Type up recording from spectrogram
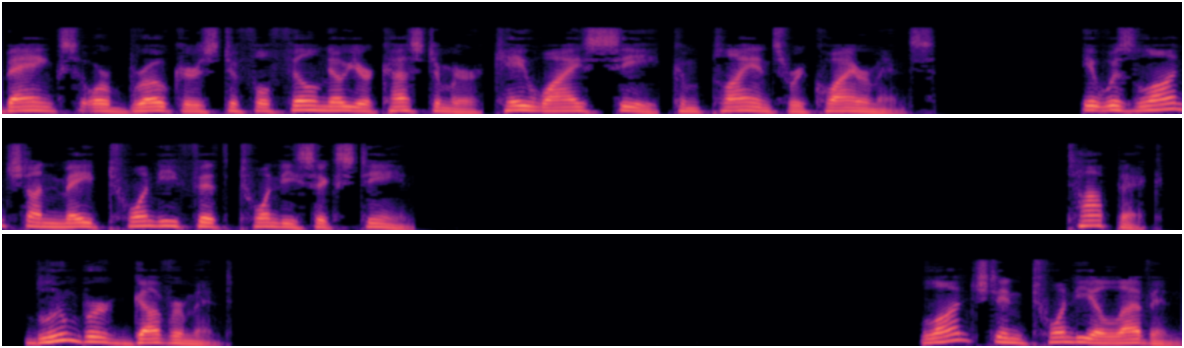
banks or brokers to fulfill Know Your Customer KYC compliance requirements. It was launched on May 25, 2016. Bloomberg Government Launched in 2011,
